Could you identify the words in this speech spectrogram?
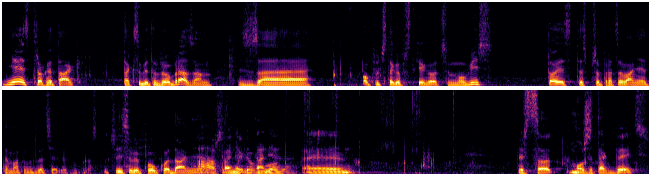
nie jest trochę tak, tak sobie to wyobrażam, że oprócz tego wszystkiego, o czym mówisz, to jest też przepracowanie tematów dla ciebie po prostu, czyli sobie poukładanie A, fajne wszystkiego w pytanie. głowie. Em, wiesz co, może tak być.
